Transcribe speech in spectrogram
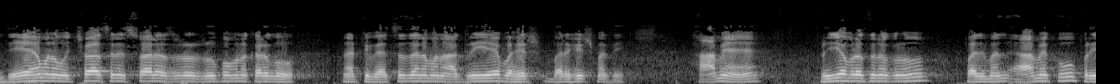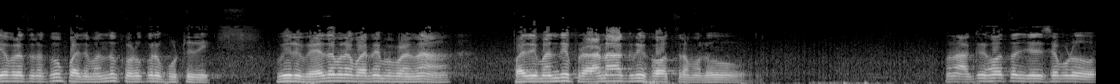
దేహమును ఉచ్ఛ్వాస నిశ్వాస రూపమున కలుగు నట్టి వెచ్చదనమున అగ్నియే బహిష్ బర్హిష్మతి ఆమె ప్రియవ్రతునకును పది మంది ఆమెకు ప్రియవ్రతునకు పది మంది కొడుకులు పుట్టిరి. వీరు వేదమున వర్ణింపబడిన పది మంది ప్రాణాగ్నిహోత్రములు. మనం అగ్నిహోత్రం చేసేప్పుడు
